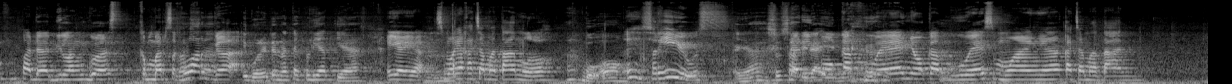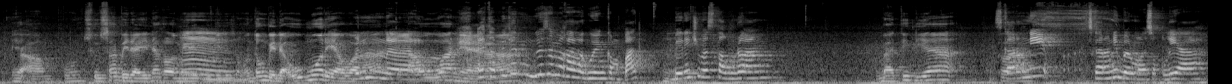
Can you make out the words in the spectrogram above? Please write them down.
pada bilang gue kembar sekeluarga. Masa? Boleh deh nanti aku lihat ya. Iya iya, semuanya kacamataan loh. Ah, bohong. Eh serius. Ya, susah Dari bokap gue, nyokap gue semuanya kacamataan. Ya ampun, susah bedainnya kalau mirip begitu. Untung beda umur ya, Wak. Hmm. Bener. Ketahuan ya. Eh tapi kan gue sama kakak gue yang keempat, bedanya cuma setahun doang. Berarti dia Sekarang kelas- nih, sekarang nih baru masuk kuliah.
